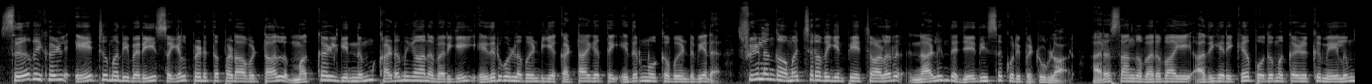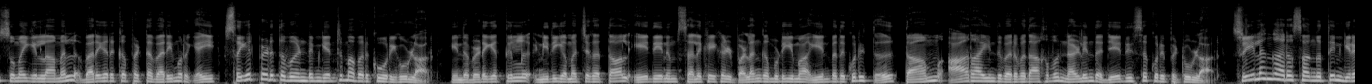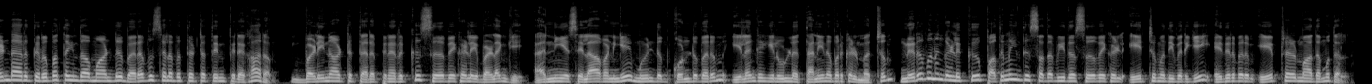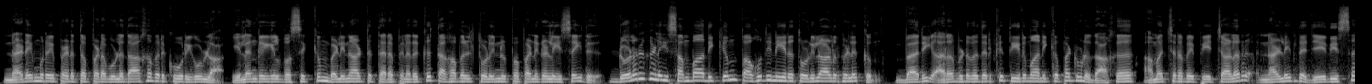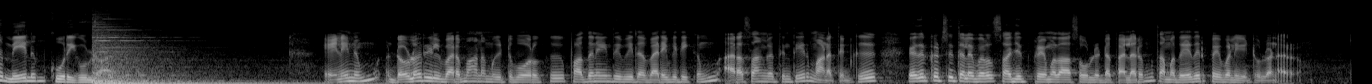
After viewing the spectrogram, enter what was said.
சேவைகள் ஏற்றுமதி வரி செயல்படுத்தப்படாவிட்டால் மக்கள் இன்னும் கடுமையான வரியை எதிர்கொள்ள வேண்டிய கட்டாயத்தை எதிர்நோக்க வேண்டும் என ஸ்ரீலங்கா அமைச்சரவையின் பேச்சாளர் நலிந்த ஜெயதிச குறிப்பிட்டுள்ளார். அரசாங்க வருவாயை அதிகரிக்க பொதுமக்களுக்கு மேலும் சுமை இல்லாமல் வரையறுக்கப்பட்ட வரிமுறையை செயற்படுத்த வேண்டும் என்றும் அவர் கூறியுள்ளார். இந்த விடயத்தில் நிதி அமைச்சகத்தால் ஏதேனும் சலுகைகள் வழங்க முடியுமா என்பது குறித்து தாம் ஆராய்ந்து வருவதாகவும் நலிந்த ஜெயதிச குறிப்பிட்டுள்ளார். ஸ்ரீலங்கா அரசாங்கத்தின் இரண்டாயிரத்தி இருபத்தைந்தாம் ஆண்டு வரவு செலவு திட்டத்தின் பிரகாரம் வெளிநாட்டு தரப்பினருக்கு சேவைகளை வழங்கி அந்நிய செலாவணியை மீண்டும் கொண்டுவரும் இலங்கையில் உள்ள தனிநபர்கள் மற்றும் நிறுவனங்களுக்கு பதினைந்து சதவீத சேவைகள் ஏற்றுமதி வரியை எதிர்வரும் ஏப்ரல் மாதம் முதல் நடைமுறைப்படுத்தப்பட உள்ளதாக அவர் கூறியுள்ளார். இலங்கையில் வசிக்கும் வெளிநாட்டு தரப்பினருக்கு தகவல் தொழில்நுட்ப பணிகளை செய்து டொலர்களை சம்பாதிக்கும் பகுதி நேர தொழிலாளர்களுக்கும் வரி அறவிடுவதற்கு தீர்மானிக்கப்பட்டுள்ளதாக அமைச்சரவை பேச்சாளர் நளிந்த ஜேதிச மேலும் கூறியுள்ளார். எனினும் டொலரில் வருமானம் ஈட்டுவோருக்கு பதினைந்து வீத வரி விதிக்கும் அரசாங்கத்தின் தீர்மானத்திற்கு எதிர்க்கட்சித் தலைவர் சஜித் பிரேமதாஸ் உள்ளிட்ட பலரும் தமது எதிர்ப்பை வெளியிட்டுள்ளனர்.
